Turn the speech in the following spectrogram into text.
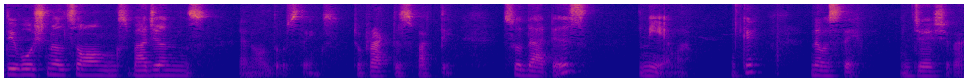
devotional songs bhajans and all those things to practice bhakti. So that is niyama. Okay? Namaste. Jai shiva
